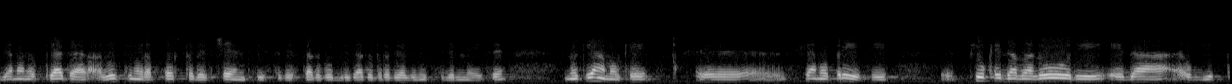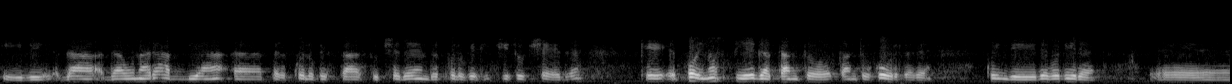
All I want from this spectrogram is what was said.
diamo un'occhiata all'ultimo rapporto del Censis che è stato pubblicato proprio all'inizio del mese, notiamo che eh, siamo presi più che da valori e da obiettivi, da, da una rabbia eh, per quello che sta succedendo e quello che ci succede, che poi non spiega tanto, tanto correre. Quindi devo dire, eh,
